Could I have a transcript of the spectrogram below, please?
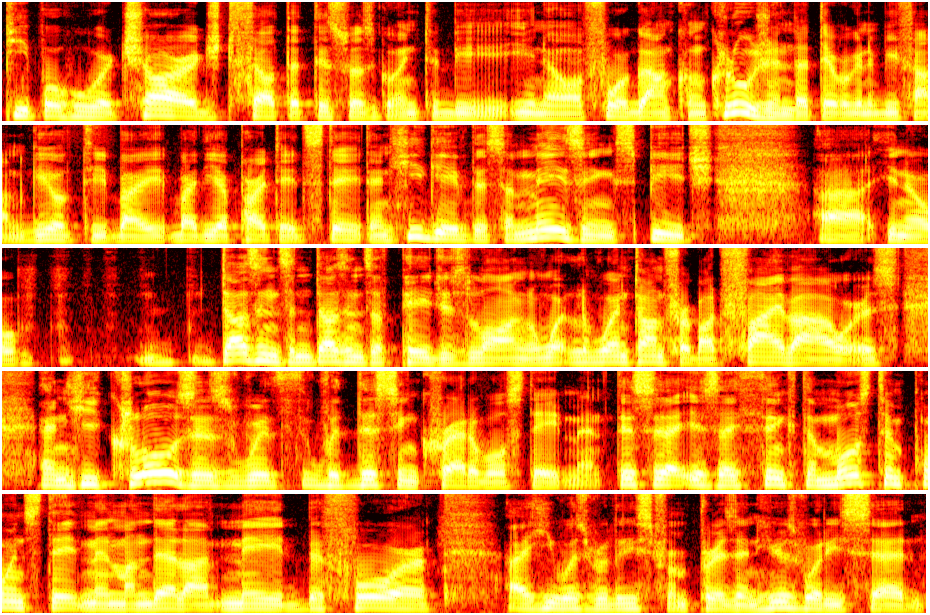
people who were charged felt that this was going to be, you know, a foregone conclusion that they were going to be found guilty by, by the apartheid state. And he gave this amazing speech, uh, you know, dozens and dozens of pages long and went on for about five hours. And he closes with, with this incredible statement. This is, I think, the most important statement Mandela made before uh, he was released from prison. Here's what he said.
